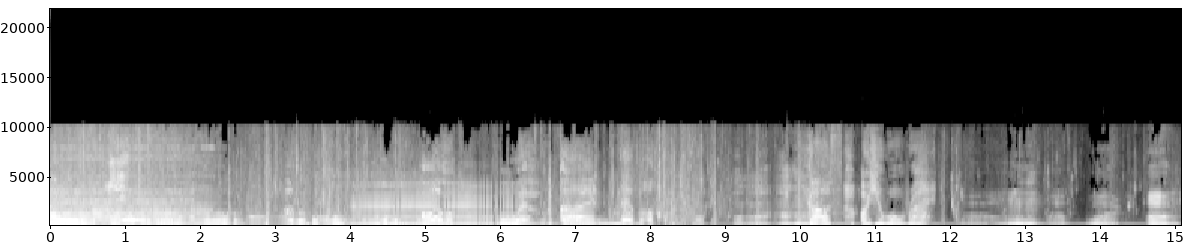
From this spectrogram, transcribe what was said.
out! Well, I never. Gus, are you all right? Uh, What? Um,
